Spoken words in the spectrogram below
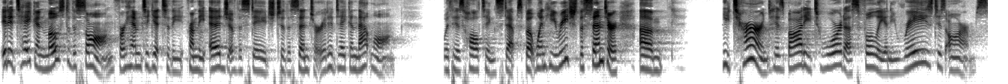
It had taken most of the song for him to get to the, from the edge of the stage to the center. It had taken that long with his halting steps. But when he reached the center, um, he turned his body toward us fully and he raised his arms.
